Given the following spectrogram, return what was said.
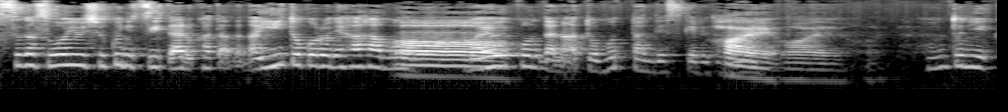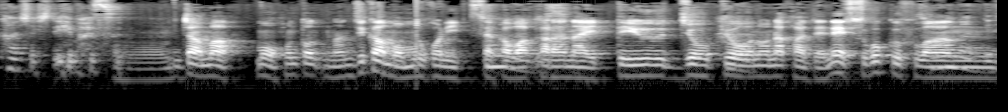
すがそういう職に就いてある方だな。いいところに母も迷い込んだなと思ったんですけれども、はいはいはい、本当に感謝しています。じゃあまあもう本当何時間もどこに行ったかわからないっていう状況の中でね、はい、すごく不安。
